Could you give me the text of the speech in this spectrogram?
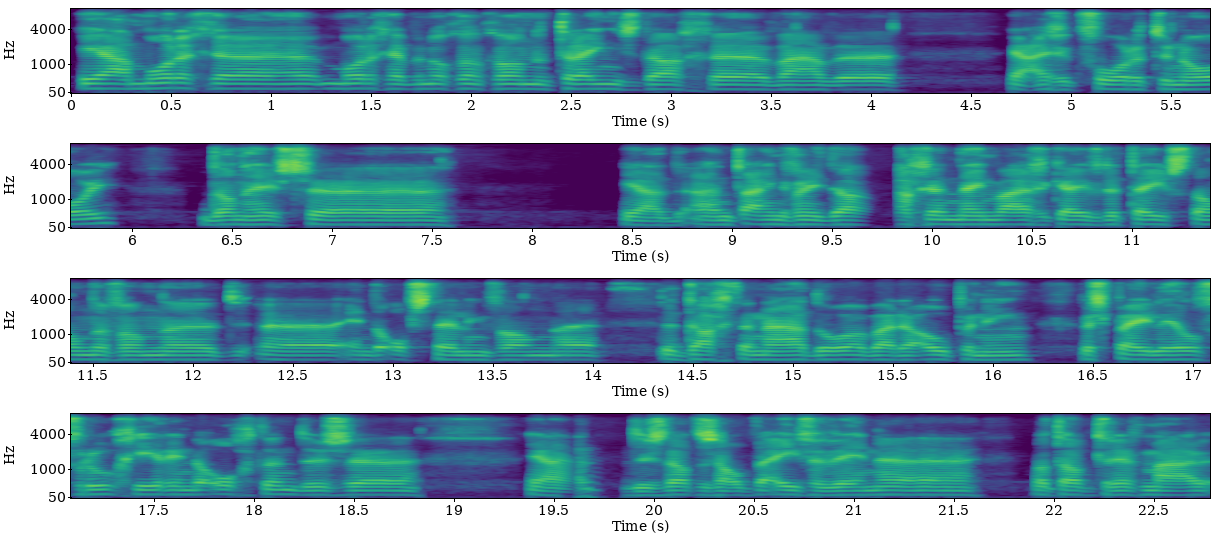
Ja, morgen, morgen hebben we nog een, gewoon een trainingsdag waar we ja, eigenlijk voor het toernooi. Dan is ja, aan het einde van die dag nemen we eigenlijk even de tegenstander van, uh, uh, en de opstelling van de dag daarna door bij de opening. We spelen heel vroeg hier in de ochtend, dus, ja, dus dat is altijd even wennen wat dat betreft. Maar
